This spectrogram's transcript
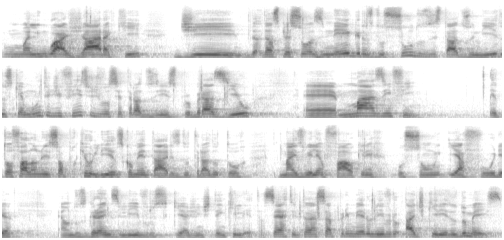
uma linguajar aqui de das pessoas negras do sul dos Estados Unidos que é muito difícil de você traduzir isso para o Brasil, é, mas enfim. Eu estou falando isso só porque eu li os comentários do tradutor, mas William Faulkner, O Som e a Fúria, é um dos grandes livros que a gente tem que ler, tá certo? Então esse é o primeiro livro adquirido do mês.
